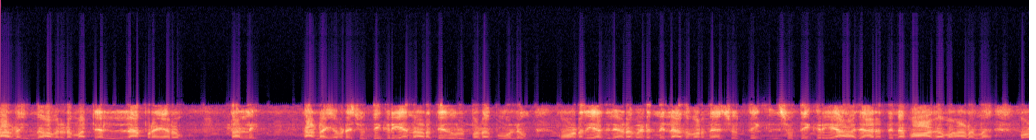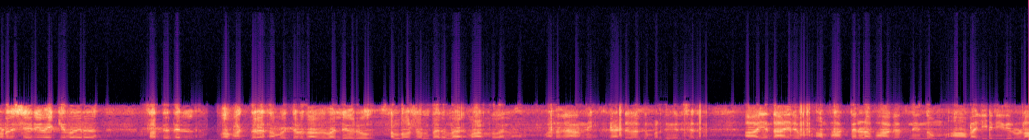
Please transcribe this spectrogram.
കാരണം ഇന്ന് അവരുടെ മറ്റെല്ലാ പ്രയറും തള്ളി. കാരണം ഇവിടെ ശുദ്ധിക്രിയ നടത്തിയത് ഉൾപ്പെടെ പോലും കോടതി അതിൽ ഇടപെടുന്നില്ല എന്ന് പറഞ്ഞാൽ ശുദ്ധി ശുദ്ധിക്രിയ ആചാരത്തിന്റെ ഭാഗമാണെന്ന് കോടതി ശരിവെക്കുന്നതിന് സത്യത്തിൽ ഭക്തരെ സംബന്ധിച്ചിടത്തോളം വലിയൊരു സന്തോഷം തരുന്ന വാർത്ത തന്നെയാണ്. വളരെ നന്ദി. രണ്ടുപേർക്കും പ്രതികരിച്ചത് എന്തായാലും ഭക്തരുടെ ഭാഗത്ത് നിന്നും വലിയ രീതിയിലുള്ള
